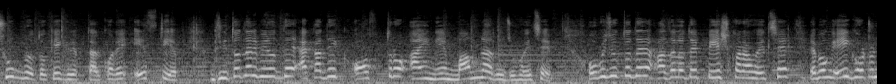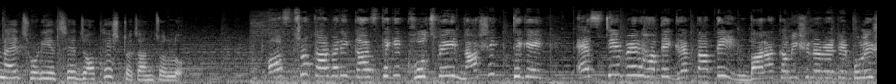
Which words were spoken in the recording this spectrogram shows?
সুব্রতকে গ্রেপ্তার করে এসটিএফ। ধৃতদের বিরুদ্ধে একাধিক অস্ত্র আইনে মামলা রুজু হয়েছে। অভিযুক্তদের আদালতে পেশ করা হয়েছে এবং এই ঘটনায় ছড়িয়েছে যথেষ্ট চাঞ্চল্য। অস্ত্র কারবারির কাছ থেকে খোঁজ পেয়ে নাসিক থেকে এসটিএফ এর হাতে গ্রেপ্তার তিন। বারা কমিশনারেটের পুলিশ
